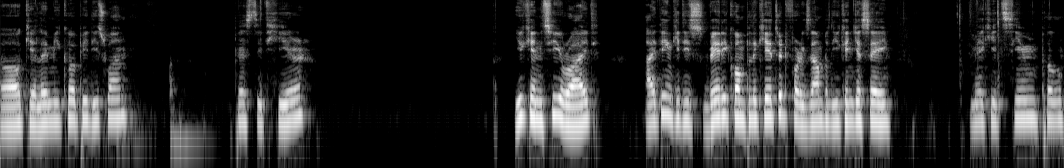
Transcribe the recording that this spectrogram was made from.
okay let me copy this one. Paste it here. You can see right i think it is very complicated. For example you can just say make it simple.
